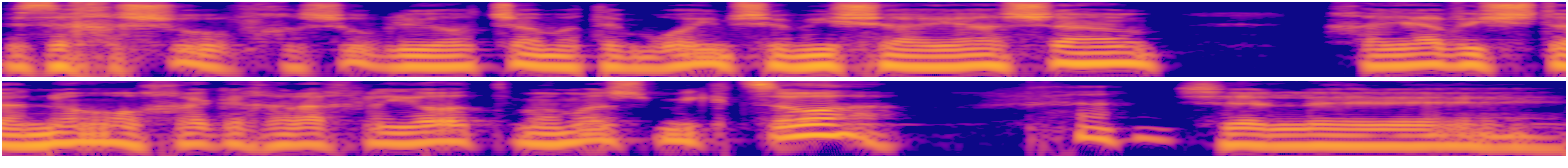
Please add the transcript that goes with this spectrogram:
וזה חשוב, חשוב להיות שם. אתם רואים שמי שהיה שם, חייו השתנו, אחר כך הלך להיות ממש מקצוע של אה,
